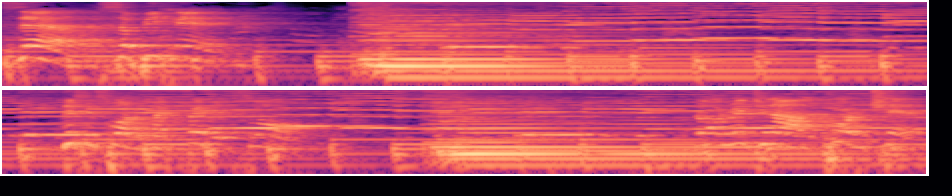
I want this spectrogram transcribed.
Zell, Sabian. This is one fortune.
